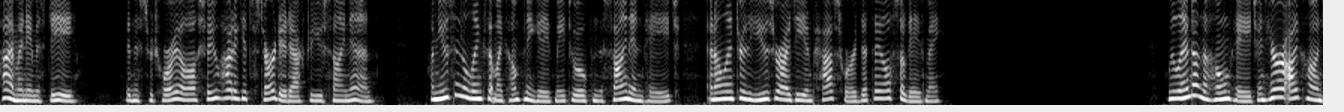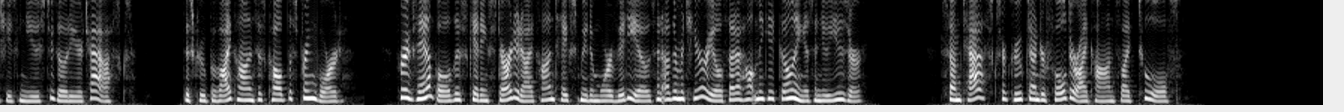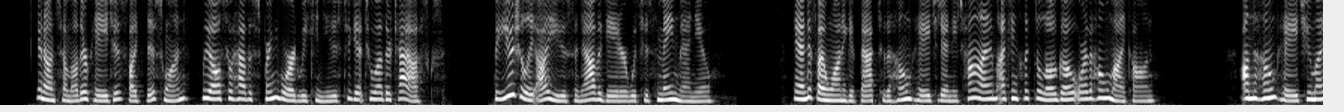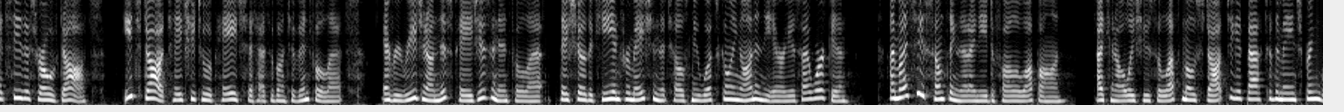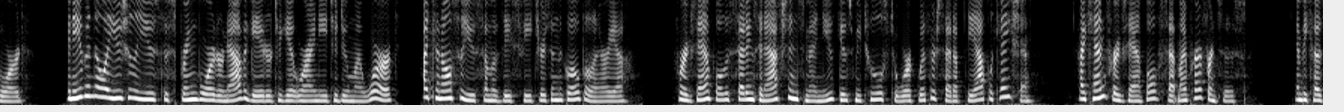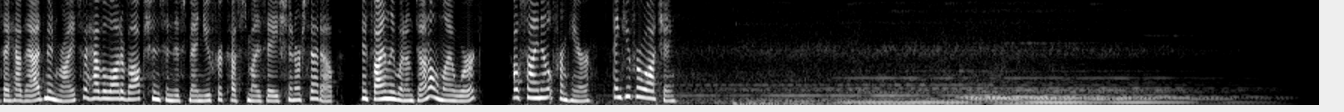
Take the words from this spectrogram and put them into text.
Hi, my name is Dee. In this tutorial, I'll show you how to get started after you sign in. I'm using the link that my company gave me to open the sign-in page, and I'll enter the user ID and password that they also gave me. We land on the home page, and here are icons you can use to go to your tasks. This group of icons is called the Springboard. For example, this Getting Started icon takes me to more videos and other materials that'll help me get going as a new user. Some tasks are grouped under folder icons like Tools. And on some other pages, like this one, we also have a springboard we can use to get to other tasks. But usually I use the Navigator, which is the main menu. And if I want to get back to the home page at any time, I can click the logo or the home icon. On the home page, you might see this row of dots. Each dot takes you to a page that has a bunch of infolets. Every region on this page is an infolet. They show the key information that tells me what's going on in the areas I work in. I might see something that I need to follow up on. I can always use the leftmost dot to get back to the main springboard. And even though I usually use the springboard or navigator to get where I need to do my work, I can also use some of these features in the global area. For example, the Settings and Actions menu gives me tools to work with or set up the application. I can, for example, set my preferences. And because I have admin rights, I have a lot of options in this menu for customization or setup. And finally, when I'm done all my work, I'll sign out from here. Thank you for watching.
